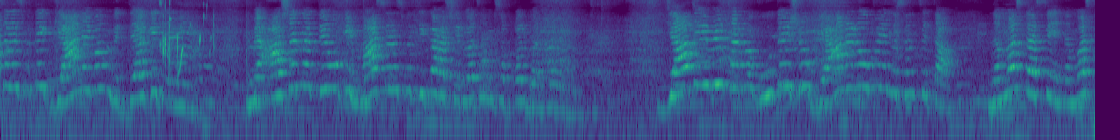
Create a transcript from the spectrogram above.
सरस्वती ज्ञान एवं विद्या की देवी है। मैं आशा करती हूँ कि माँ सरस्वती का आशीर्वाद हम सब पर बना रहे सर्वभूतेषु ज्ञान नमस्ते नमस्ते।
